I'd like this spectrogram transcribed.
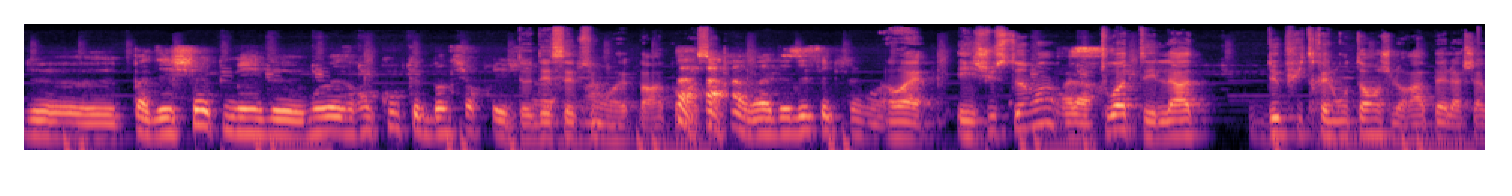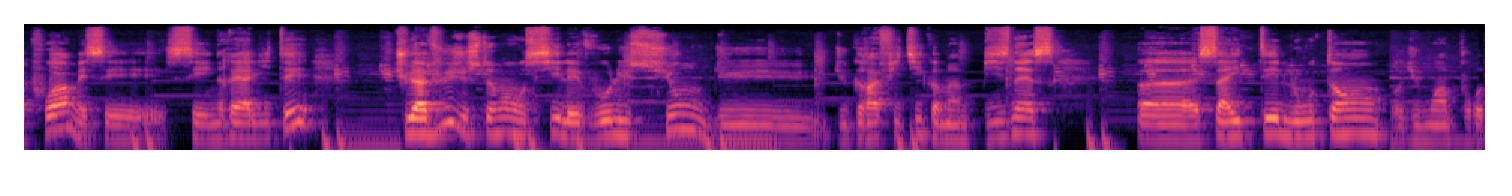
de pas d'échecs mais de mauvaises rencontres que de bonnes surprises. De déception ouais. par rapport à ça. ouais, de déception. Ouais. ouais. Et justement, toi tu es là depuis très longtemps, je le rappelle à chaque fois, mais c'est une réalité. Tu as vu justement aussi l'évolution du, du, graffiti comme un business. Euh, ça a été longtemps, du moins pour,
